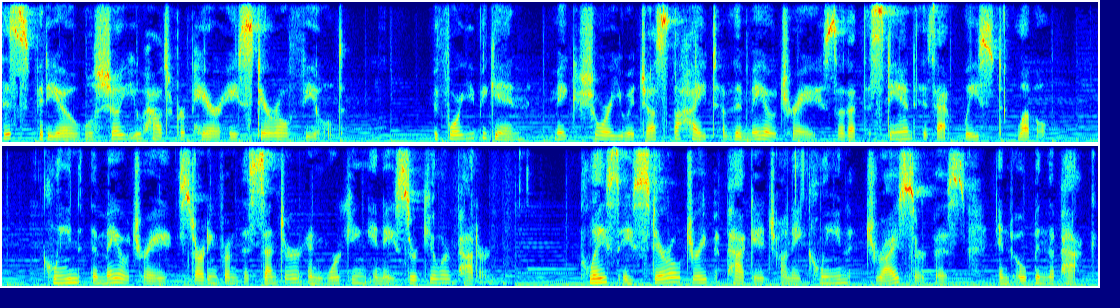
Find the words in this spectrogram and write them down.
This video will show you how to prepare a sterile field. Before you begin, make sure you adjust the height of the mayo tray so that the stand is at waist level. Clean the mayo tray starting from the center and working in a circular pattern. Place a sterile drape package on a clean, dry surface and open the pack,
